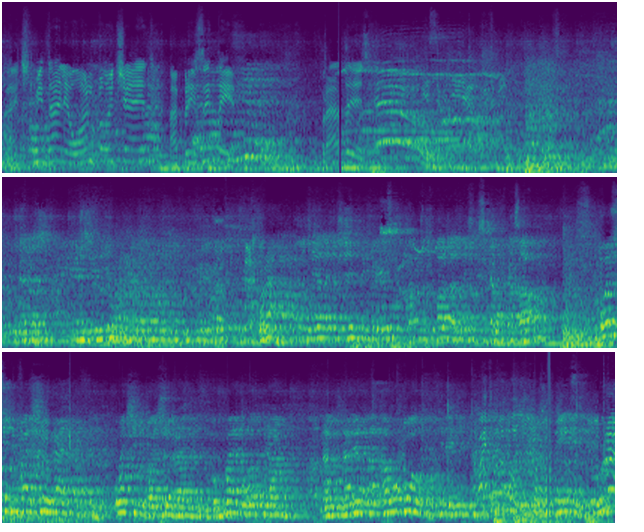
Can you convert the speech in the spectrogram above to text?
Значит, медали он получает, а призы ты. Правда ведь? Ура! Получил разрешительный приз, потому что тоже отлично себя показал. Очень небольшой разницы, очень небольшой разницы. Буквально вот прям, на- наверное, одного голоса сидели. Давайте поаплодируем. Ура!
